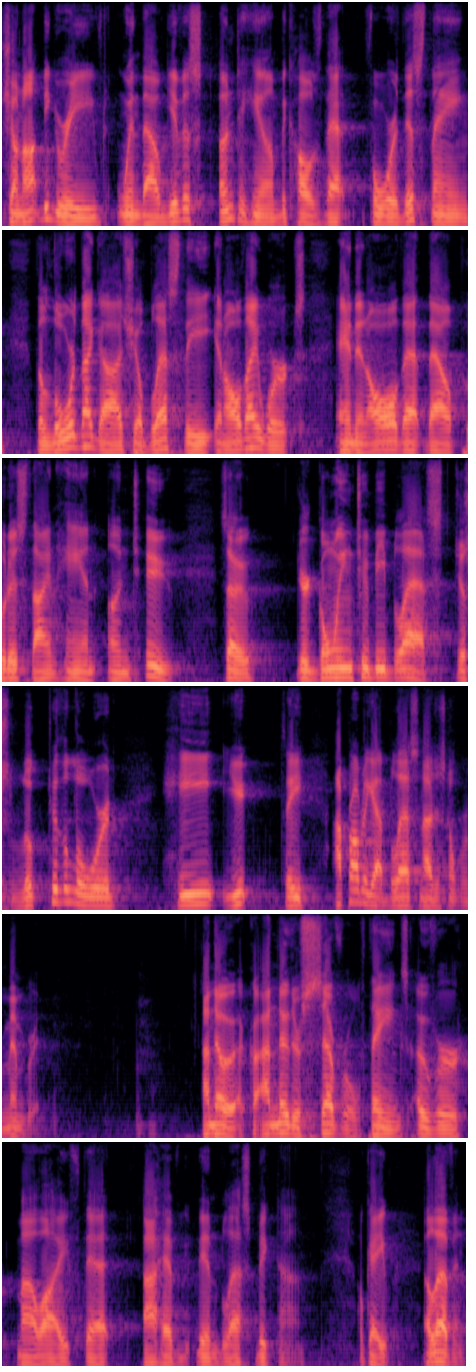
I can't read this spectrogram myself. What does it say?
shall not be grieved when thou givest unto him, because that for this thing the Lord thy God shall bless thee in all thy works and in all that thou puttest thine hand unto. So you're going to be blessed. Just look to the Lord. He, you see, I probably got blessed and I just don't remember it. I know, I know there's several things over my life that I have been blessed big time. Okay, 11.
